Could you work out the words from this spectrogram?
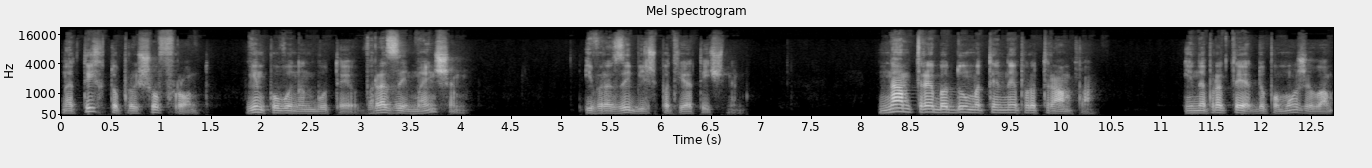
на тих, хто пройшов фронт. Він повинен бути в рази меншим і в рази більш патріотичним. Нам треба думати не про Трампа і не про те, допоможе вам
